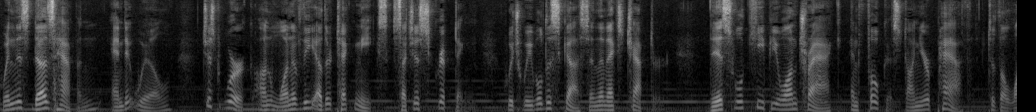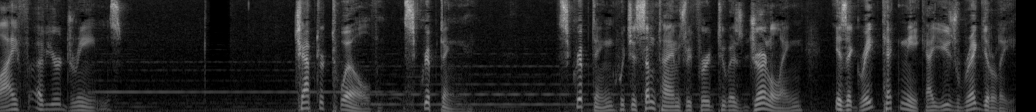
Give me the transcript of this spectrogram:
When this does happen, and it will, just work on one of the other techniques, such as scripting, which we will discuss in the next chapter. This will keep you on track and focused on your path to the life of your dreams. Chapter 12 Scripting Scripting, which is sometimes referred to as journaling, is a great technique I use regularly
